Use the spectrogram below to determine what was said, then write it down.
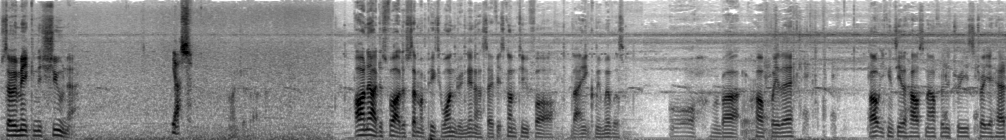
So we're making the schooner. yes. Roger that. Oh no, I just thought I just sent my pig to wandering, didn't I? So if it's gone too far, that ain't coming with us. Oh, we're about halfway there. Oh, you can see the house now through the trees, straight ahead.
